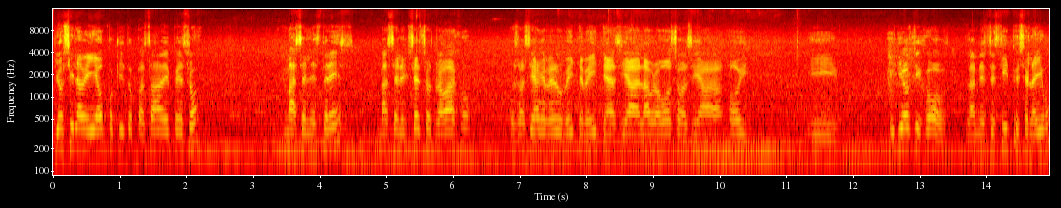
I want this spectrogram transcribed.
yo sí la veía un poquito pasada de peso, más el estrés, más el exceso de trabajo, pues hacía Guerrero 2020, hacía Laura Bozo, hacía hoy. Y, y Dios dijo, la necesito y se la llevo.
